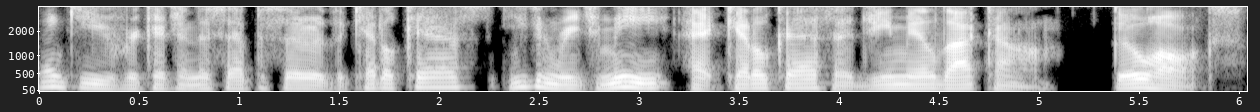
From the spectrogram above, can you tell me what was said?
Thank you for catching this episode of the Kettlecast. You can reach me at kettlecast at gmail.com. Go Hawks.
